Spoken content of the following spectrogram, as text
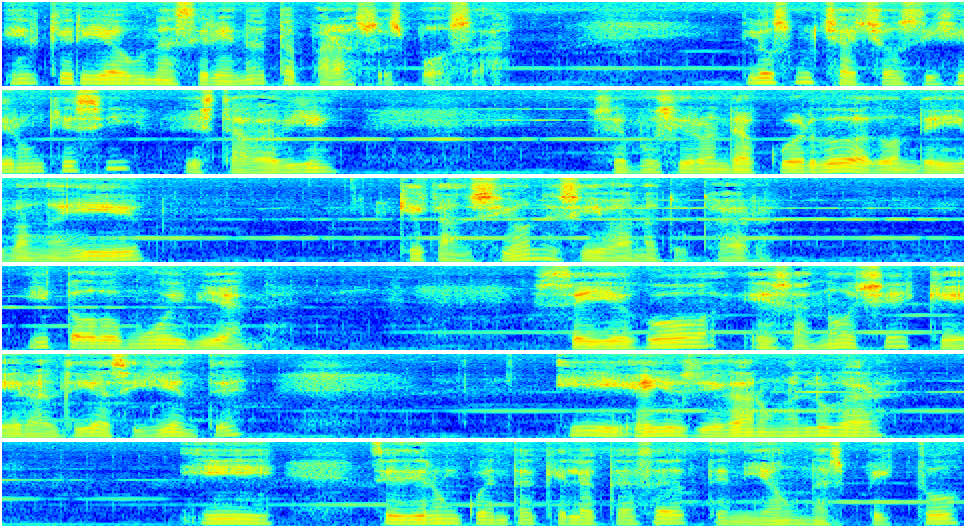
él quería una serenata para su esposa. Los muchachos dijeron que sí, estaba bien se pusieron de acuerdo a dónde iban a ir, qué canciones iban a tocar y todo muy bien. Se llegó esa noche, que era el día siguiente, y ellos llegaron al lugar y se dieron cuenta que la casa tenía un aspecto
